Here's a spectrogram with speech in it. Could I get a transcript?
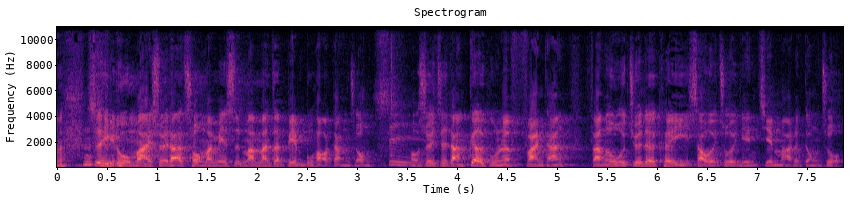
啊，是一路卖，所以它的筹码面是慢慢在变不好当中。是哦，所以这档个股呢反弹，反而我觉得可以稍微做一点减码的动作。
